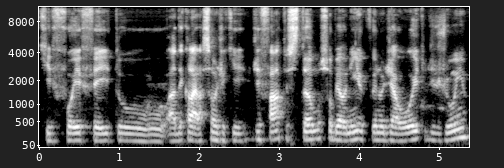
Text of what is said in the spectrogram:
que foi feito a declaração de que, de fato, estamos sob El Ninho, que foi no dia 8 de junho,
